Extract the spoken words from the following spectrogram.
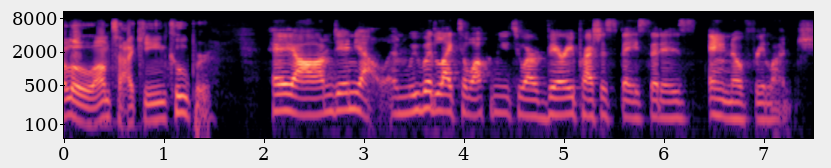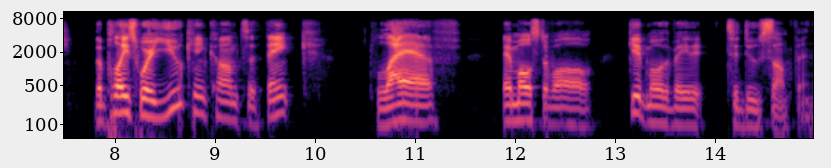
Hello, I'm Tykeen Cooper. Hey y'all, I'm Danielle, and we would like to welcome you to our very precious space that is Ain't No Free Lunch. the place where you can come to think, laugh, and most of all, get motivated to do something.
